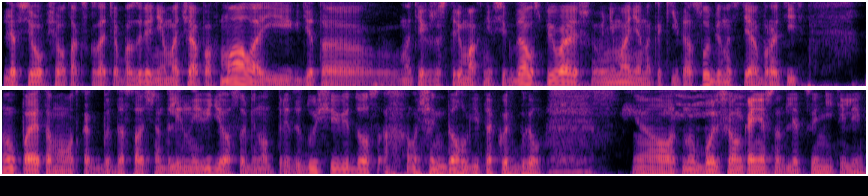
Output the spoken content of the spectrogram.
для всеобщего, так сказать, обозрения матчапов мало, и где-то на тех же стримах не всегда успеваешь внимание на какие-то особенности обратить. Ну, поэтому вот как бы достаточно длинные видео, особенно вот предыдущий видос, очень долгий такой был. Вот, ну, больше он, конечно, для ценителей.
